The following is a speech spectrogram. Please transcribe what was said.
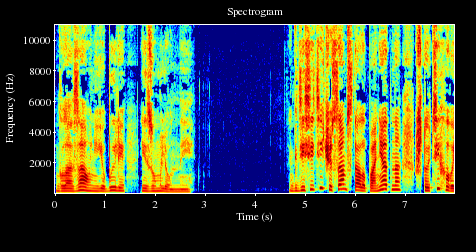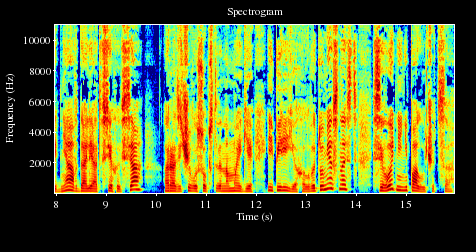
Глаза у нее были изумленные. К десяти часам стало понятно, что тихого дня вдали от всех и вся, ради чего, собственно, Мэгги и переехал в эту местность, сегодня не получится.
